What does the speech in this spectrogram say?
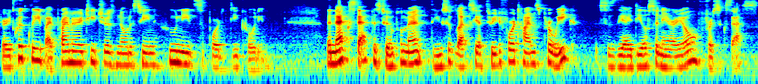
very quickly by primary teachers noticing who needs supported decoding. The next step is to implement the use of Lexia three to four times per week. This is the ideal scenario for success.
